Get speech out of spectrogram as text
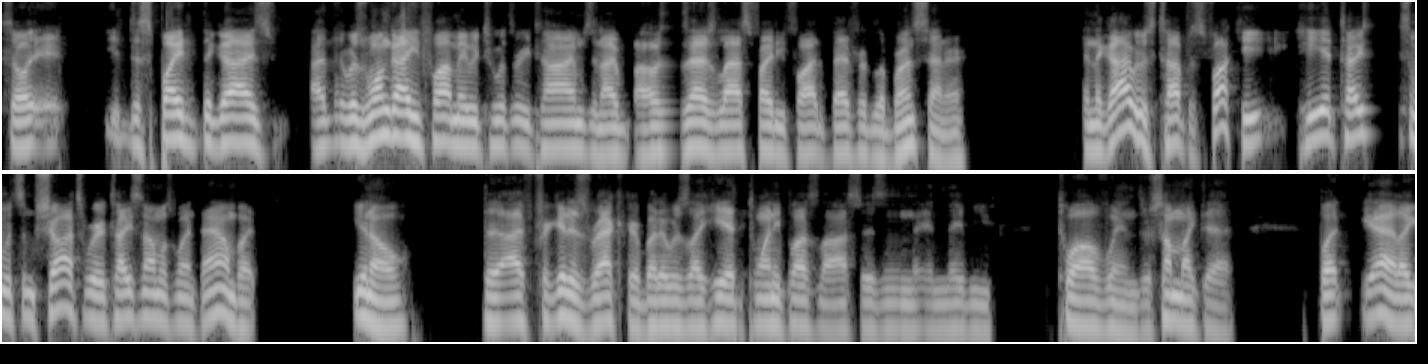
So it, it- despite the guys, I, there was one guy he fought maybe two or three times, and I, I was at his last fight. He fought at Bedford LeBrun Center, and the guy was tough as fuck. He he had Tyson with some shots where Tyson almost went down, but you know, the I forget his record, but it was like he had twenty plus losses and, and maybe twelve wins or something like that. But yeah, like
